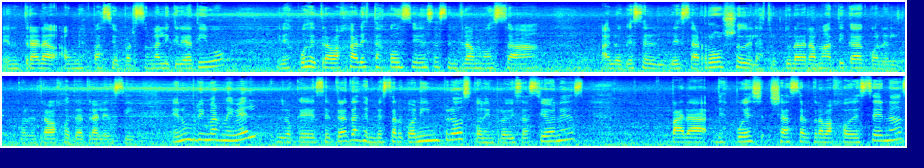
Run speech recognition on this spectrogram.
entrar a, un espacio personal y creativo. Y después de trabajar estas conciencias entramos a, a, lo que es el desarrollo de la estructura dramática con el, con el trabajo teatral en sí. En un primer nivel lo que se trata es de empezar con impros, con improvisaciones, para después ya hacer trabajo de escenas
